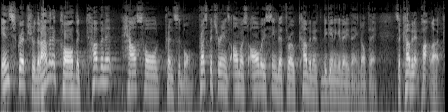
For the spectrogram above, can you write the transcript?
in scripture that I'm going to call the covenant household principle. Presbyterians almost always seem to throw covenant at the beginning of anything, don't they? It's a covenant potluck.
